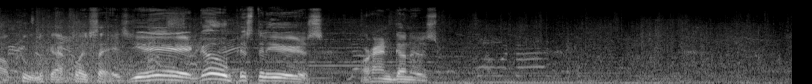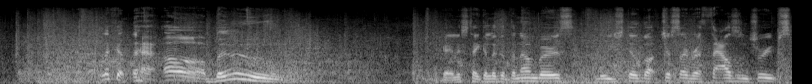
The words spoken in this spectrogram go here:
Oh, cool. Look at how close that is. Yeah, go, pistoliers. Or handgunners. Look at that. Oh, boom. Okay, let's take a look at the numbers. We've still got just over a thousand troops,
